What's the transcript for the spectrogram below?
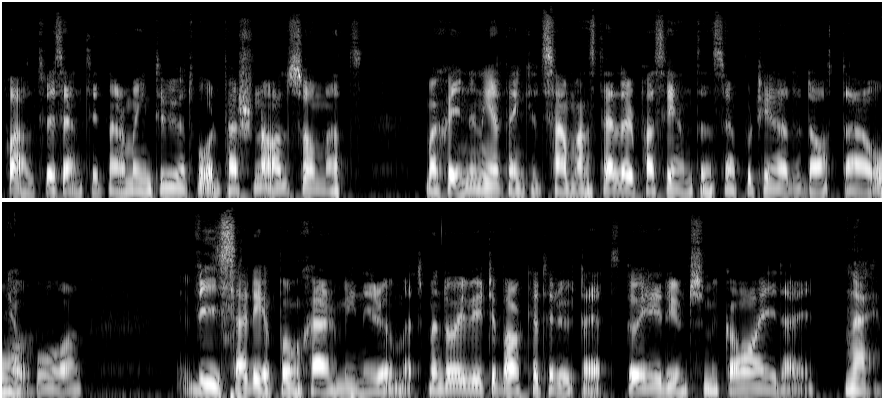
på allt väsentligt när de har intervjuat vårdpersonal som att maskinen helt enkelt sammanställer patientens rapporterade data och, ja. och visar det på en skärm in i rummet. Men då är vi tillbaka till ruta ett. Då är det ju inte så mycket AI där i. Nej,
